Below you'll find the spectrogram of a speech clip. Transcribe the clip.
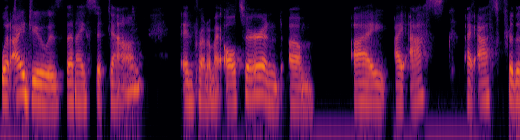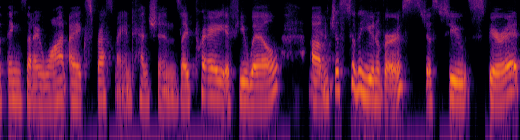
what i do is then i sit down in front of my altar and um, I I ask I ask for the things that I want. I express my intentions. I pray, if you will, um, yeah. just to the universe, just to spirit,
